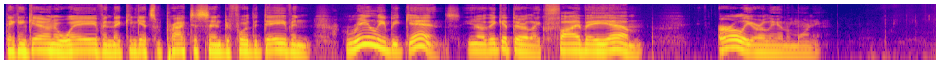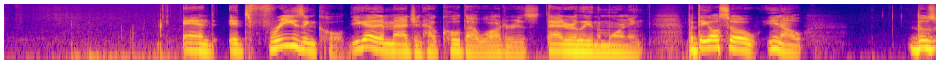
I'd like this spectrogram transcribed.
they can get on a wave and they can get some practice in before the day even really begins. You know, they get there like 5 a.m. early, early in the morning. and it's freezing cold. You got to imagine how cold that water is that early in the morning. But they also, you know, those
